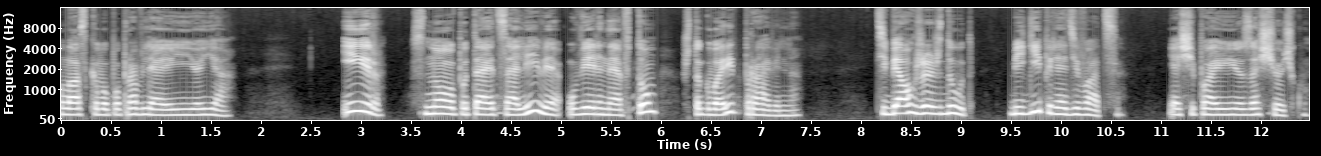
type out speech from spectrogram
ласково поправляю ее я. Ир, снова пытается Оливия, уверенная в том, что говорит правильно. Тебя уже ждут. Беги переодеваться. Я щипаю ее за щечку.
